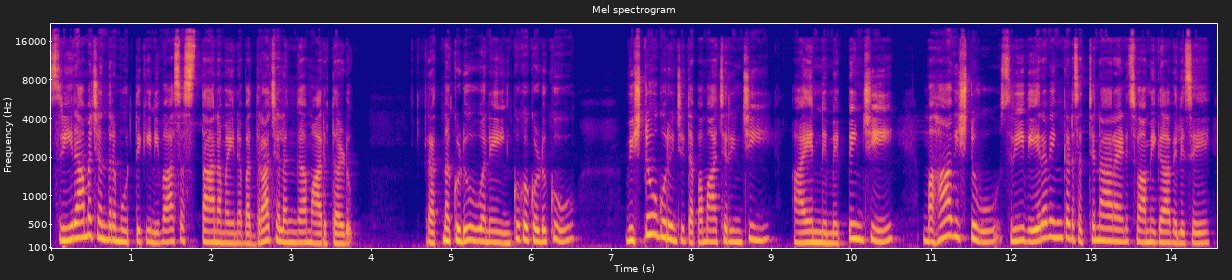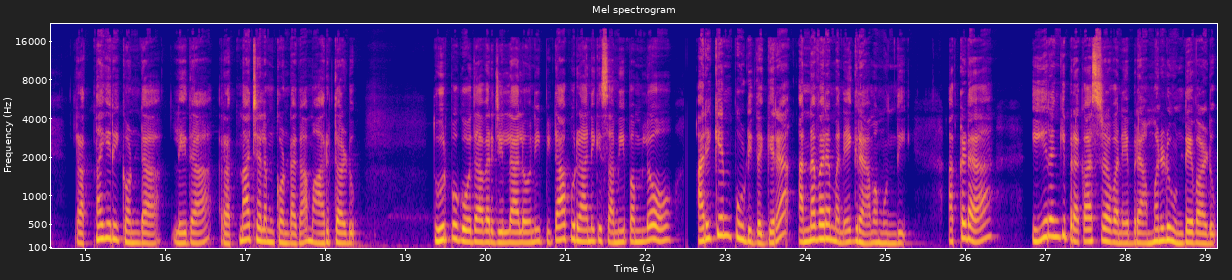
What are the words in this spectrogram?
శ్రీరామచంద్రమూర్తికి నివాస స్థానమైన భద్రాచలంగా మారుతాడు. రత్నకుడు అనే ఇంకొక కొడుకు విష్ణువు గురించి తపమాచరించి ఆయన్ని మెప్పించి మహావిష్ణువు శ్రీ వీరవెంకట సత్యనారాయణ స్వామిగా వెలిసే రత్నగిరి కొండ లేదా రత్నాచలం కొండగా మారుతాడు. తూర్పుగోదావరి జిల్లాలోని పిఠాపురానికి సమీపంలో అరికెంపూడి దగ్గర అన్నవరం అనే గ్రామం ఉంది. అక్కడ ఈరంగి ప్రకాశ్రావు అనే బ్రాహ్మణుడు ఉండేవాడు.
